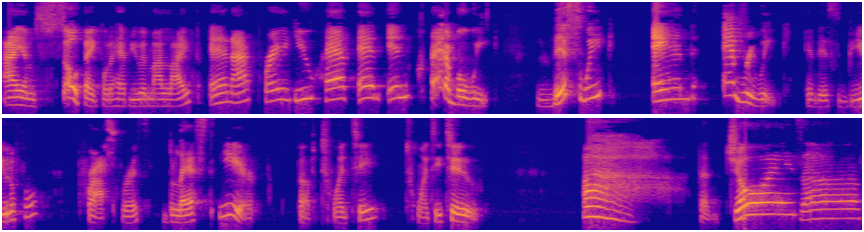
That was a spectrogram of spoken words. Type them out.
I am so thankful to have you in my life, and I pray you have an incredible week this week and every week in this beautiful, prosperous, blessed year of 2022. Ah, the joys of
